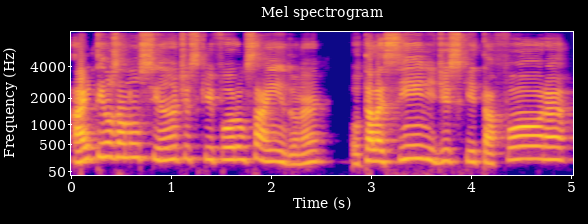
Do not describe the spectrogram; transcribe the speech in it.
Aí tem os anunciantes que foram saindo, né? O Telecine disse que está fora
